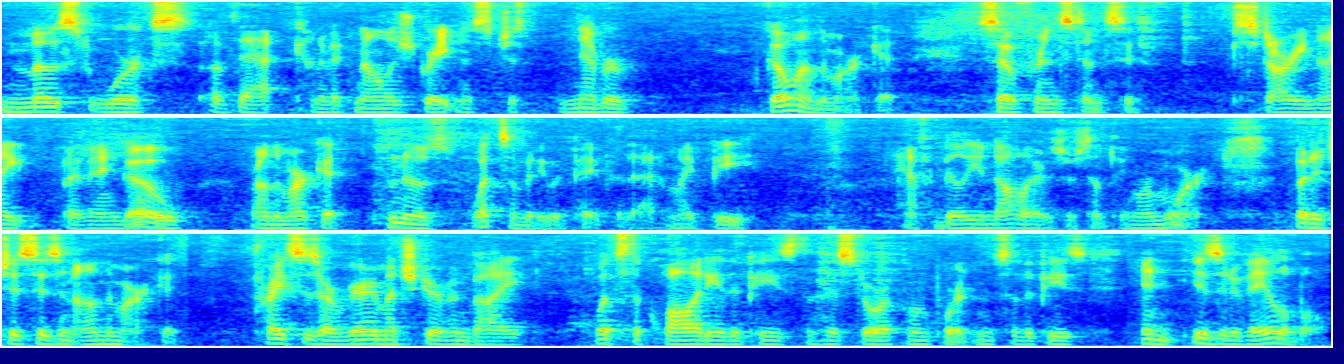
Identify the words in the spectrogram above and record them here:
most works of that kind of acknowledged greatness just never go on the market. So, for instance, if Starry Night by Van Gogh on the market, who knows what somebody would pay for that? It might be half a billion dollars or something or more. But it just isn't on the market. Prices are very much driven by what's the quality of the piece, the historical importance of the piece, and is it available?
